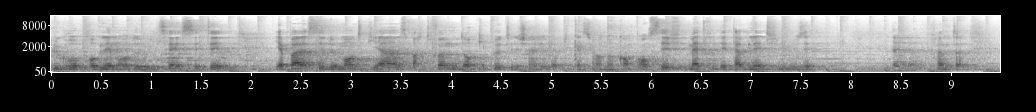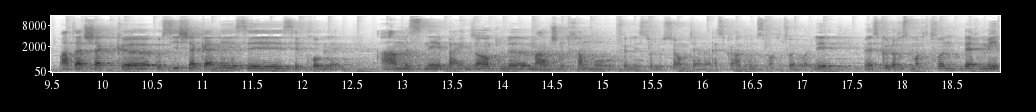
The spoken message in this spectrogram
plus gros problème en 2016, c'était il n'y a pas assez de monde qui a un smartphone donc qui peut télécharger l'application. Donc on pensait mettre des tablettes au musée. Tout à fait. فهمت معناتها chaque aussi chaque année c'est ses problèmes عام سنة par exemple ما عادش نخمو في les solutions نتاعنا est-ce عندهم سمارت فون ولا mais est-ce que leur smartphone permet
